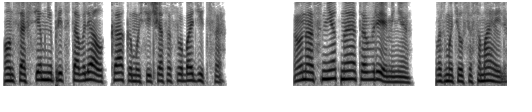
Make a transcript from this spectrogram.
Он совсем не представлял, как ему сейчас освободиться. «У нас нет на это времени», — возмутился Самаэль.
